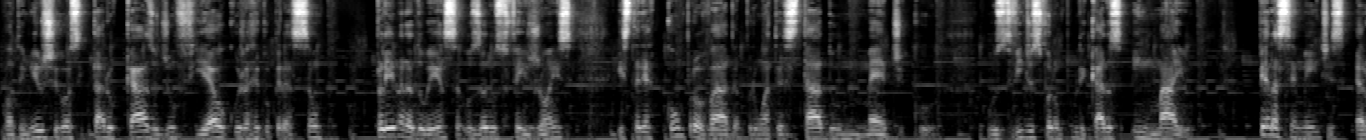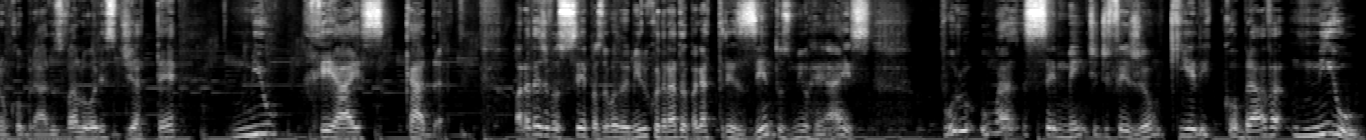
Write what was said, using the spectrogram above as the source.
Valdemiro chegou a citar o caso de um fiel cuja recuperação plena da doença usando os feijões estaria comprovada por um atestado médico. Os vídeos foram publicados em maio. Pelas sementes eram cobrados valores de até mil reais cada. Ora, veja você, pastor Valdemiro, condenado a pagar 300 mil reais por uma semente de feijão que ele cobrava mil.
